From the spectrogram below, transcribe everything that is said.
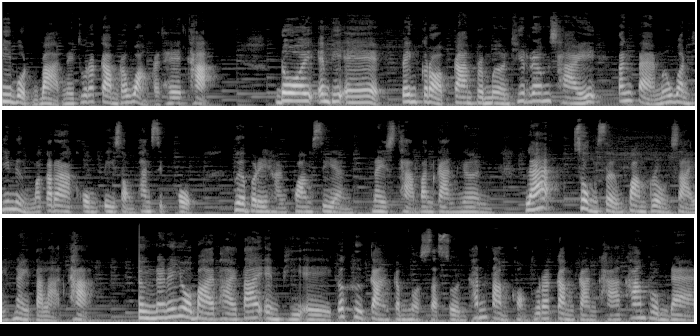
มีบทบาทในธุรกรรมระหว่างประเทศค่ะ โดย MPA เป็นกรอบการประเมินที่เริ่มใช้ตั้งแต่เมื่อวันที่ 1 มกราคมปี 2016 เพื่อบริหารความเสี่ยงในสถาบันการเงิน และส่งเสริมความโปร่งใสในตลาดค่ะ หนึ่งในนโยบายภายใต้ MPA ก็คือการกำหนดสัดส่วนขั้นต่ำของธุรกรรมการค้าข้ามพรมแดน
